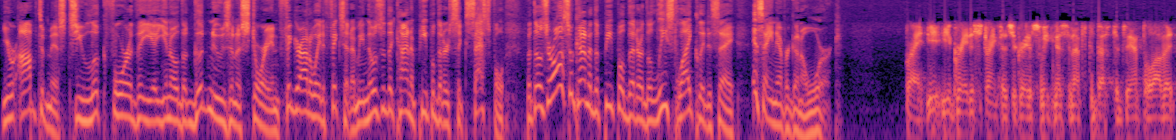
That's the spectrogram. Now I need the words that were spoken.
You're optimists. You look for the uh, you know the good news in a story and figure out a way to fix it. I mean, those are the kind of people that are successful. But those are also kind of the people that are the least likely to say this ain't ever going to work. Right. Your greatest strength is your greatest weakness, and that's the best example of it.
